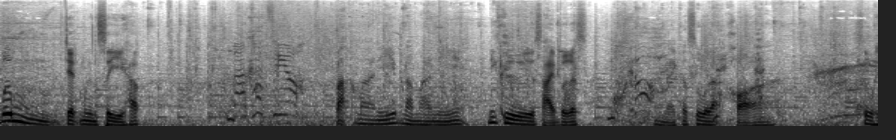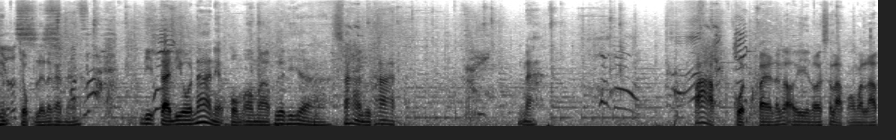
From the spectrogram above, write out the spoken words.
บึ้ม74,000ครับประมาณนี้ประมาณนี้นี่คือสายเบิร์สไหนก็สู้ละขอ สู้ให้จบเลยแล้วกันนะแต่ดิโอน่าเนี่ยผมเอามาเพื่อที่จะสร้างอนุธาตนะป้าบกดไปแล้วก็เอาเอรอยสลับออกมารับ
